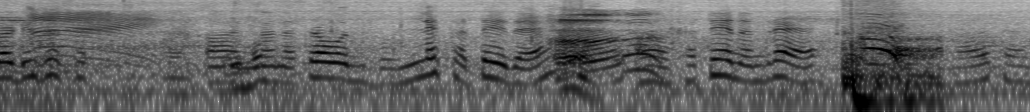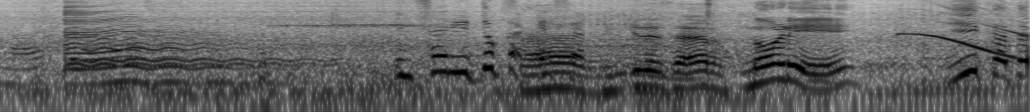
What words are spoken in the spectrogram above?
ಪ್ರೊಡ್ಯೂಸರ್ ನನ್ನ ಹತ್ರ ಒಂದು ಒಳ್ಳೆ ಕತೆ ಇದೆ. ಕತೆ ಏನಂದ್ರೆ ಇನ್ ಸರ್ ಇದು ಕತೆ ಸರ್. ಸರ್ ಸರ್. ನೋಡಿ ಈ ಕತೆ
